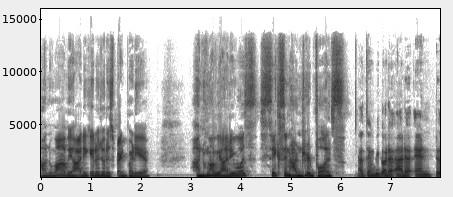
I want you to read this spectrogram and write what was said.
हनुमा विहारी के लिए जो रिस्पेक्ट बढ़ी है Hanuma Vihari was six in hundred balls I think we got to add an end to,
